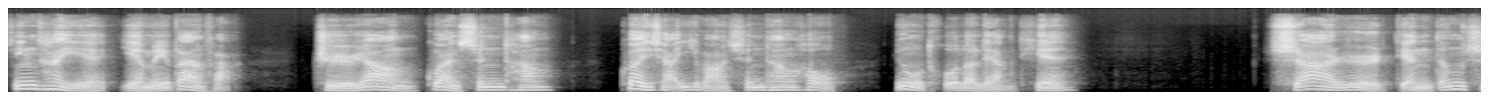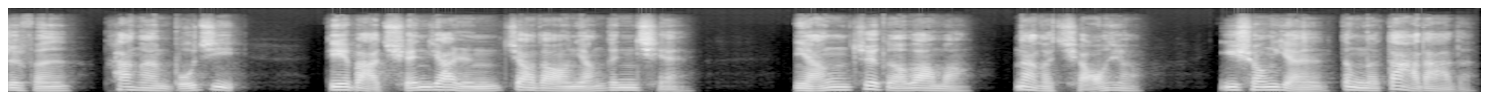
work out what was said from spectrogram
金太爷也没办法，只让灌参汤。灌下一碗参汤后，又拖了两天。十二日点灯时分，看看不济。”爹把全家人叫到娘跟前，娘这个望望，那个瞧瞧，一双眼瞪得大大的，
